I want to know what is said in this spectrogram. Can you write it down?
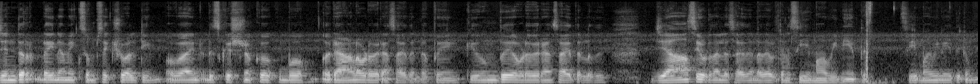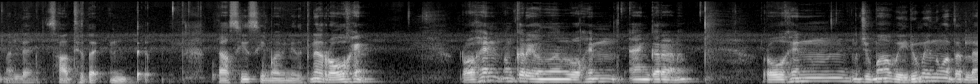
ജെൻഡർ ഡൈനാമിക്സും സെക്ഷുവാലിറ്റിയും അതിന്റെ ഡിസ്കഷനൊക്കെ വെക്കുമ്പോൾ ഒരാളവിടെ വരാൻ സാധ്യത ഉണ്ട് അപ്പോൾ എനിക്ക് എന്ത് അവിടെ വരാൻ സാധ്യത ഉള്ളത് ജാസി അവിടെ നല്ല സാധ്യത ഉണ്ട് അതേപോലെ തന്നെ സീമ വിനീത്. സീമ വിനീതിനും നല്ല സാധ്യത ഉണ്ട്. ജാസി സീമ വിനീത്. പിന്നെ റോഹൻ. റോഹൻ നമുക്കറിയാവുന്നതാണ്. റോഹൻ ആങ്കറാണ് റോഹൻ ചുമ്മാ വരുമെന്ന് മാത്രമല്ല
